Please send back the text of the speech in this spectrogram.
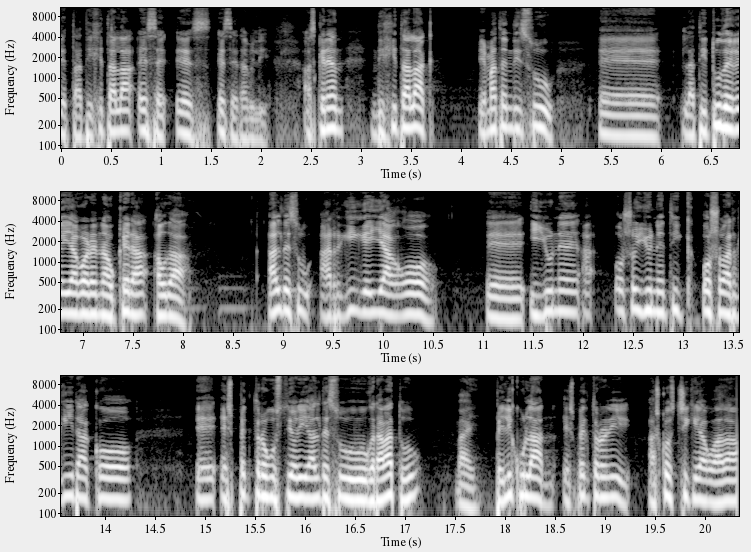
eta digitala ez, ez, ez erabili. Azkenean, digitalak ematen dizu e, latitude gehiagoaren aukera, hau da, aldezu argi gehiago e, ilune, oso ilunetik oso argirako e, espektro guzti hori aldezu grabatu, Bai. pelikulan espektro hori askoz txikiagoa da,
